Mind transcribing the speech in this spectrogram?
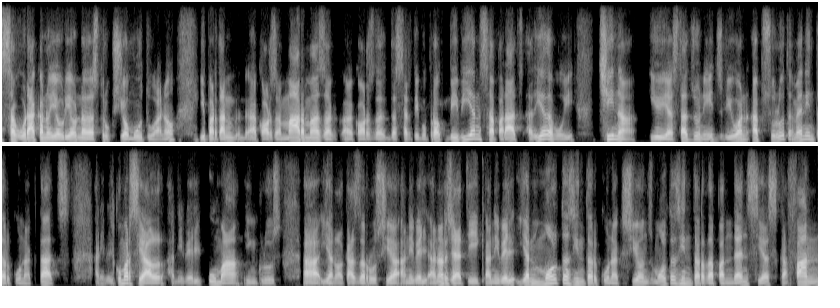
assegurar que no hi hauria una destrucció mútua. No? I, per tant, acords amb armes, acords de, de cert tipus. Però vivien separats. A dia d'avui, Xina i Estats Units viuen absolutament interconnectats a nivell comercial, a nivell humà inclús, eh, i en el cas de Rússia a nivell energètic, a nivell... Hi ha moltes interconnexions, moltes interdependències que fan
